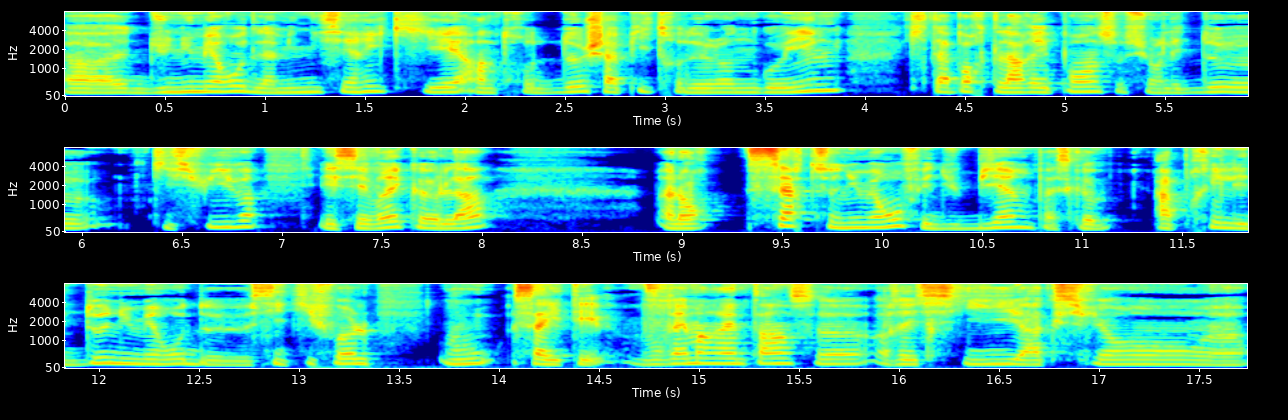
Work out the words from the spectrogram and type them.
euh, du numéro de la mini-série qui est entre deux chapitres de l'ongoing, qui t'apporte la réponse sur les deux qui suivent. Et c'est vrai que là, alors certes, ce numéro fait du bien parce que après les deux numéros de Cityfall où ça a été vraiment intense, euh, récit, action,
